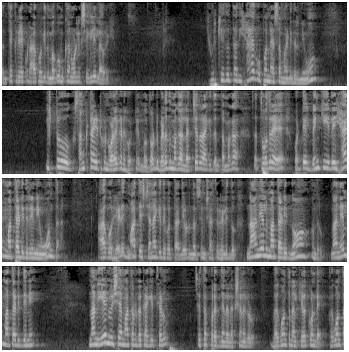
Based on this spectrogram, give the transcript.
ಅಂತ್ಯಕ್ರಿಯೆ ಕೂಡ ಆಗೋಗಿದೆ. ಮಗು ಮುಖ ನೋಡ್ಲಿಕ್ಕೆ ಸಿಗ್ಲಿಲ್ಲ ಅವರಿಗೆ. ಇವ್ರು ಕೇಳಿದಂತ ಅದು ಹೇಗೆ ಉಪನ್ಯಾಸ ಮಾಡಿದ್ರಿ ನೀವು? ಇಷ್ಟು ಸಂಕಟ ಇಟ್ಕೊಂಡು ಒಳಗಡೆ ಹೊಟ್ಟೆ ದೊಡ್ಡ ಬೆಳೆದ ಮಗ ಲೆಕ್ಚರರ್ ಆಗಿದ್ದಂಥ ಮಗ ಸತ್ತು ಹೋದ್ರೆ ಹೊಟ್ಟೆಯಲ್ಲಿ ಬೆಂಕಿ ಇದೆ, ಹೇಗೆ ಮಾತಾಡಿದ್ರಿ ನೀವು ಅಂತ? ಆಗ ಅವ್ರು ಹೇಳಿದ ಮಾತು ಎಷ್ಟು ಚೆನ್ನಾಗಿದೆ ಗೊತ್ತಾ? ದೇವ್ರು ನರಸಿಂಹಶಾಸ್ತ್ರಿ ಹೇಳಿದ್ದು ನಾನೆಲ್ಲಿ ಮಾತಾಡಿದ್ನೋ? ಅಂದ್ರು. ನಾನೆಲ್ಲಿ ಮಾತಾಡಿದ್ದೀನಿ? ನಾನು ಏನು ವಿಷಯ ಮಾತಾಡಬೇಕಾಗಿತ್ತು ಹೇಳು? ಚಿತ್ತಪ್ರಜ್ಞನ ಲಕ್ಷಣಗಳು. ಭಗವಂತನಲ್ಲಿ ಕೇಳ್ಕೊಂಡೆ, ಭಗವಂತ,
